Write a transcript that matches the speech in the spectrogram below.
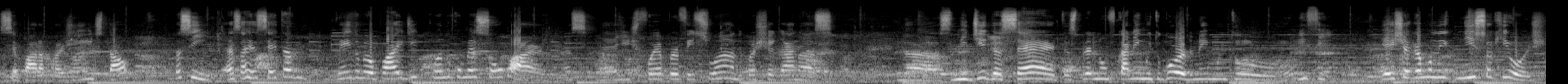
separa pra gente e tal. Assim, essa receita vem do meu pai de quando começou o bar. Assim, né? A gente foi aperfeiçoando para chegar nas, nas medidas certas, para ele não ficar nem muito gordo, nem muito. Enfim. E aí chegamos ni- nisso aqui hoje.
